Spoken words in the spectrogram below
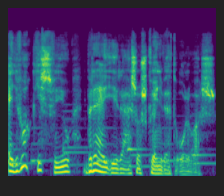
Egy vak kisfiú Brej írásos könyvet olvas.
